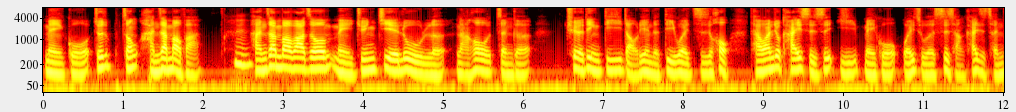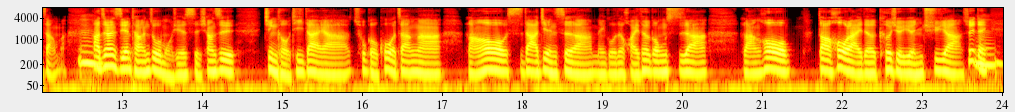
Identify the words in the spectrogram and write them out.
美国，就是中韩战爆发，嗯，韩战爆发之后，美军介入了，然后整个。确定第一岛链的地位之后，台湾就开始是以美国为主的市场开始成长嘛。那这段时间台湾做某些事，像是进口替代啊、出口扩张啊，然后十大建设啊、美国的怀特公司啊，然后到后来的科学园区啊，所以等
